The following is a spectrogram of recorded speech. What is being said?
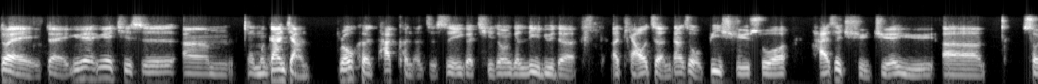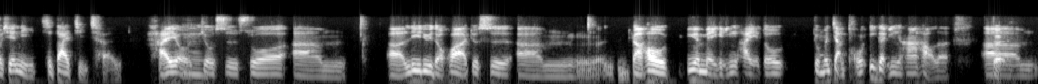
对对，因为因为其实，嗯，我们刚刚讲，broker 它可能只是一个其中一个利率的呃调整，但是我必须说，还是取决于呃，首先你是贷几成，还有就是说，嗯，呃，利率的话就是，嗯，然后因为每个银行也都，就我们讲同一个银行好了，嗯。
